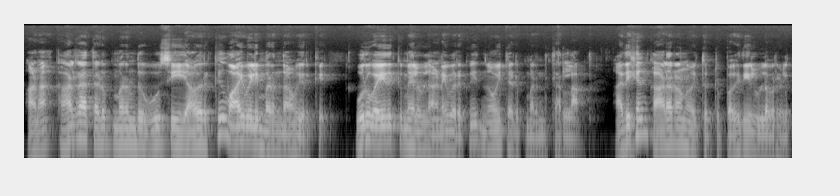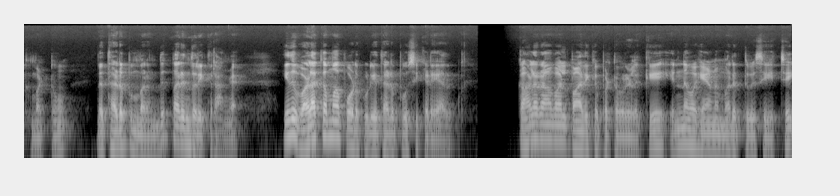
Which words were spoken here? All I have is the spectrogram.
ஆனால் காலரா தடுப்பு மருந்து ஊசியாகவும் இருக்குது வாய்வெளி மருந்தாகவும் இருக்குது ஒரு வயதுக்கு மேலுள்ள அனைவருக்கும் நோய் தடுப்பு மருந்து தரலாம். அதிகம் காலரா நோய் தொற்று பகுதியில் உள்ளவர்களுக்கு மட்டும் இந்த தடுப்பு மருந்து பரிந்துரைக்கிறாங்க. இது வழக்கமாக போடக்கூடிய தடுப்பூசி கிடையாது. காலராவால் பாதிக்கப்பட்டவர்களுக்கு என்ன வகையான மருத்துவ சிகிச்சை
